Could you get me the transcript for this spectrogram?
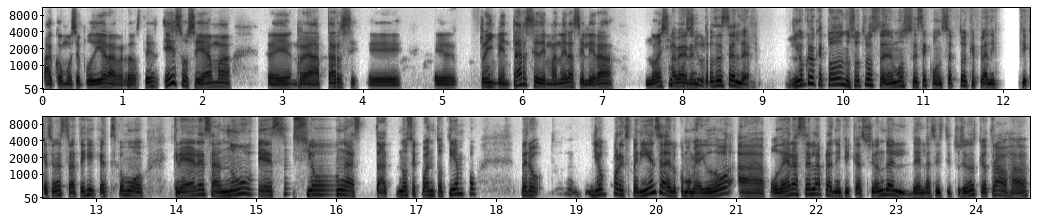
a como se pudiera, ¿verdad? Ustedes, eso se llama eh, readaptarse, eh, eh, reinventarse de manera acelerada. No es imposible. A ver, entonces, Elder, yo creo que todos nosotros tenemos ese concepto de que planificación estratégica es como crear esa nube, esa visión hasta no sé cuánto tiempo, pero yo por experiencia de lo como me ayudó a poder hacer la planificación de las instituciones que yo trabajaba,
